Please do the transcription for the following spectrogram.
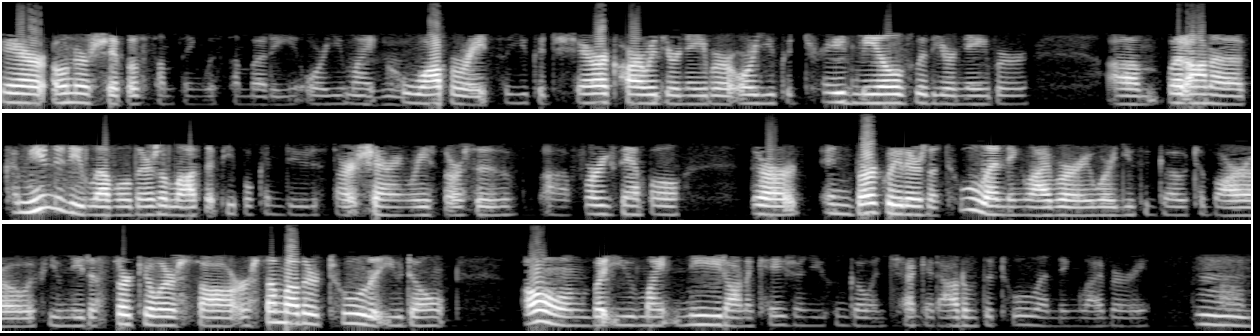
share ownership of something with somebody, or you might mm-hmm. cooperate. So you could share a car with your neighbor, or you could trade meals with your neighbor. Um, but on a community level, there's a lot that people can do to start sharing resources. Uh, for example, there are in Berkeley there's a tool lending library where you could go to borrow if you need a circular saw or some other tool that you don't own, but you might need on occasion, you can go and check it out of the tool lending library. Mm.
